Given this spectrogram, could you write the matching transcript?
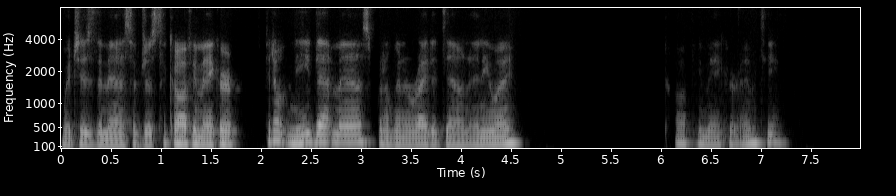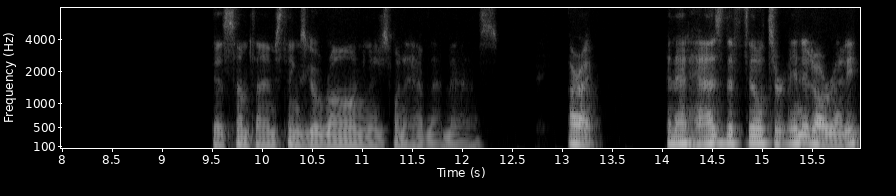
which is the mass of just the coffee maker. I don't need that mass, but I'm going to write it down anyway. Coffee maker empty. Because sometimes things go wrong and I just want to have that mass. All right. And that has the filter in it already.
